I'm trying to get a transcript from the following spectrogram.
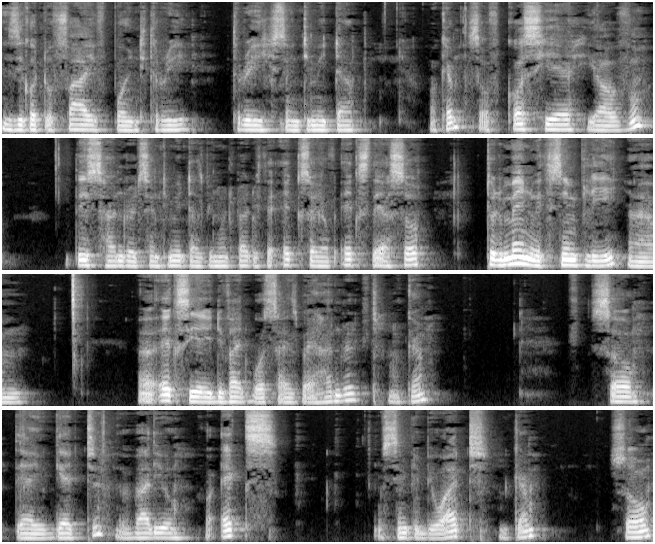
is equal to 5.33 centimeter. Okay so of course here you have this 100 centimeter has been multiplied with the x so you have x there. So to remain with simply um, uh, x here you divide both sides by 100 okay? So there you get the value for x will simply be what? Okay so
